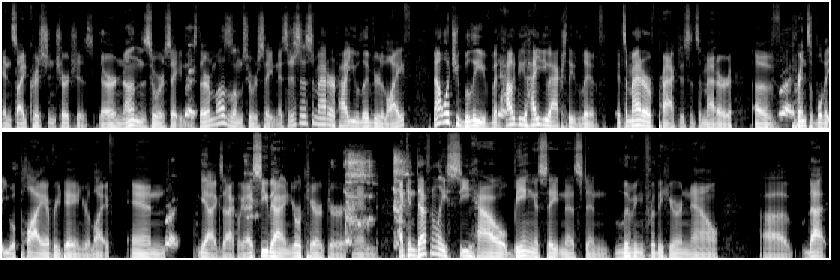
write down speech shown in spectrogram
inside Christian churches. There are nuns who are Satanists. Right. There are Muslims who are Satanists. It's just a matter of how you live your life, not what you believe, but how do you, how do you actually live. It's a matter of practice. It's a matter of right. principle that you apply every day in your life. And right. yeah, exactly. I see that in your character, and I can definitely see how being a Satanist and living for the here and now uh, that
